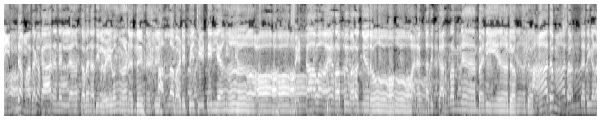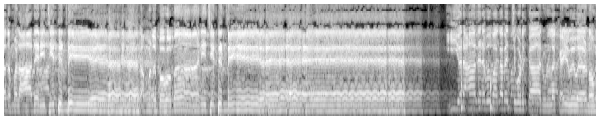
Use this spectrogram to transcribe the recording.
നിന്റെ മതക്കാരനല്ലാത്തവൻ അതിൽ ഒഴിവാണെന്ന് അല്ല പഠിപ്പിച്ചിട്ടില്ല. സിട്ടാവായ റബ്ബ് പറഞ്ഞതോ വലക്കത് കറം ബനിയാദം ആദം സന്തതികളെ നമ്മൾ ആദരിച്ചിട്ടുണ്ട്. നമ്മൾ ബഹുമാനിച്ചിട്ടുണ്ട്. ഈ ഒരു ആദരവ് വകവെച്ചു കൊടുക്കാനുള്ള കഴിവ് വേണം.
